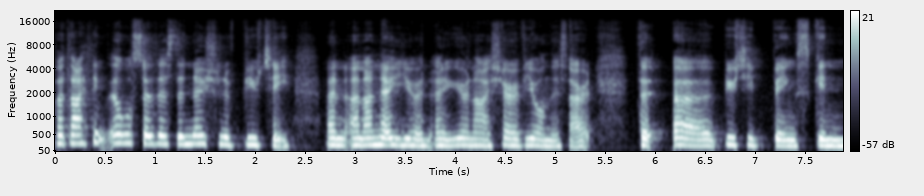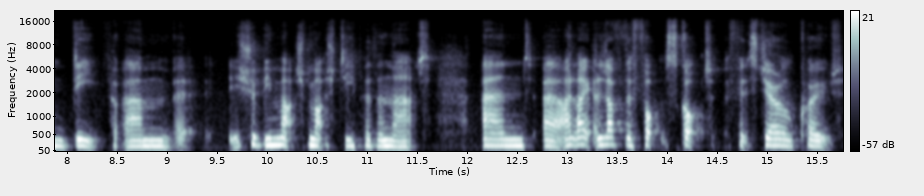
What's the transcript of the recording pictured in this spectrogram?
but I think also there's the notion of beauty, and and I know you and uh, you and I share a view on this, Arit, that uh, beauty being skin deep, um, uh, it should be much much deeper than that, and uh, I like I love the Scott Fitzgerald quote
